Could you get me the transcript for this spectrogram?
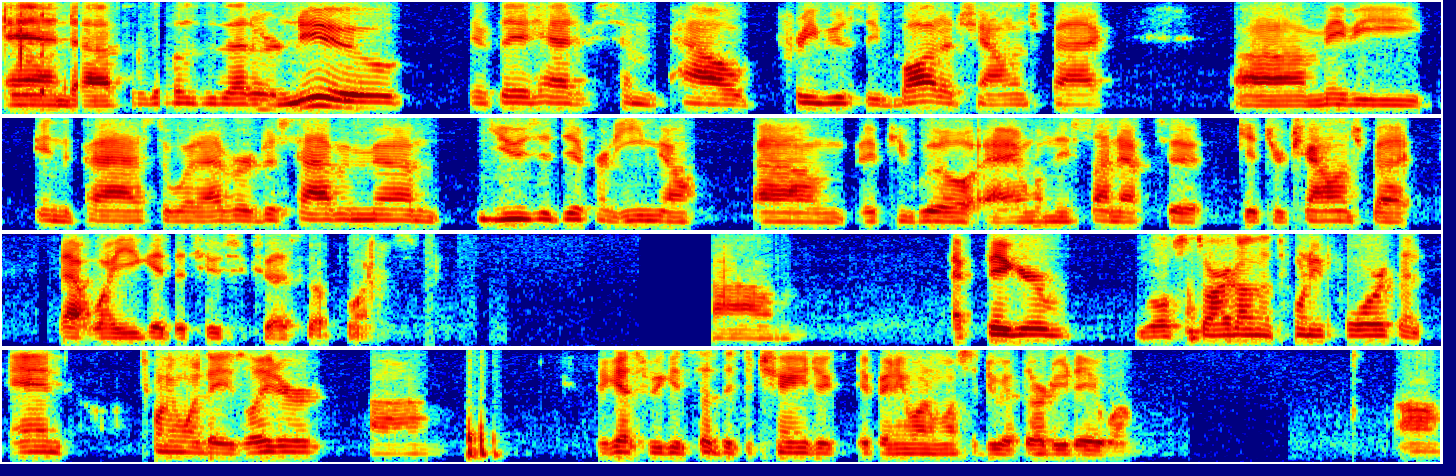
And uh, for those that are new, if they had somehow previously bought a challenge pack, uh, maybe in the past or whatever, just have them um, use a different email um, if you will, and when they sign up to get your challenge back, that way you get the two success club points. Um, I figure we'll start on the 24th and end 21 days later. Um, I guess we could subject to change if anyone wants to do a 30 day one. Um,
